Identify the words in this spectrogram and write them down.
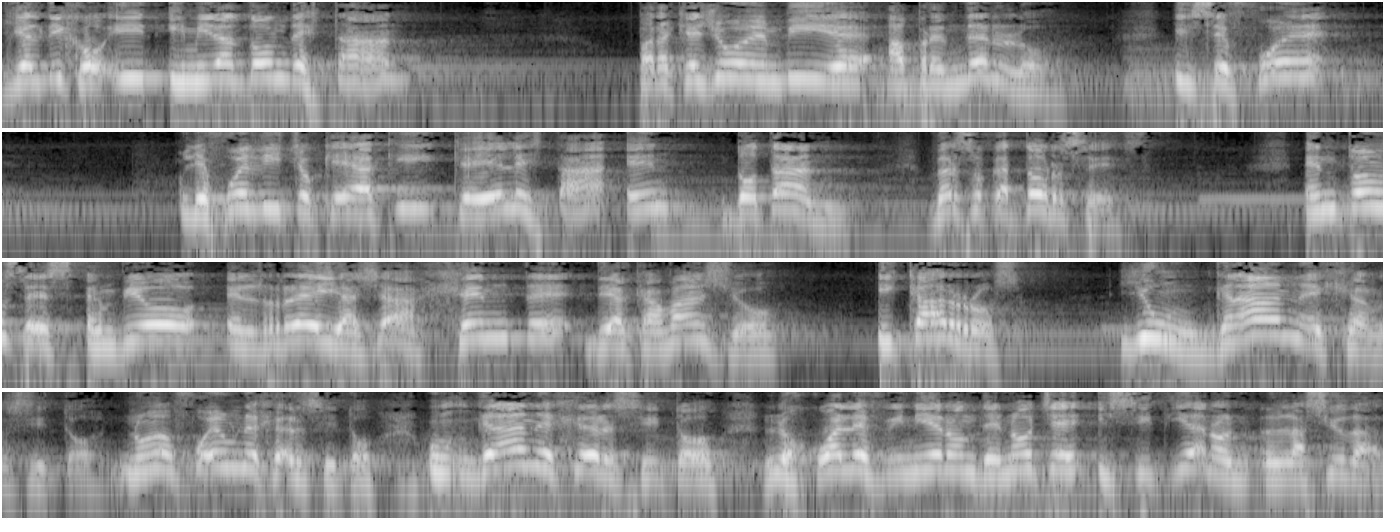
y él dijo, id y mirad dónde están, para que yo envíe a prenderlo. Y se fue, le fue dicho que aquí, que él está en Dotán. Verso 14. Entonces envió el rey allá gente de a caballo y carros y un gran ejército, no fue un ejército, un gran ejército, los cuales vinieron de noche y sitiaron la ciudad.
